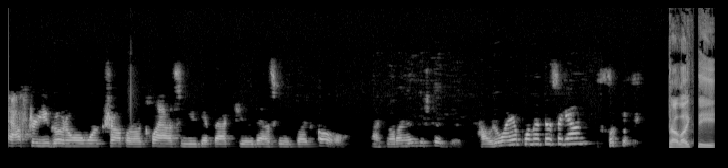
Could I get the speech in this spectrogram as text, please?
after you go to a workshop or a class and you get back to your desk and it's like, oh, I thought I understood this how do I implement this again? I like the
